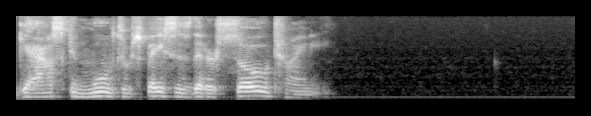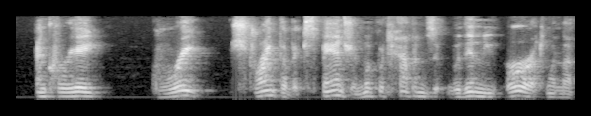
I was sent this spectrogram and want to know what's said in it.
Gas can move through spaces that are so tiny and create great strength of expansion. Look what happens within the earth when the,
